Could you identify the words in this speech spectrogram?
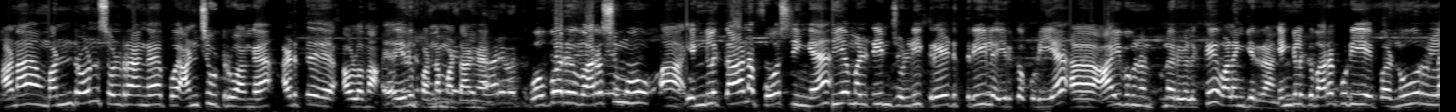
ஆனா பண்றோம்னு சொல்றாங்க போய் அனுப்பிச்சு விட்டுருவாங்க. அடுத்து அவ்வளவுதான். எதுவும் பண்ண மாட்டாங்க. ஒவ்வொரு வருஷமும் எங்களுக்கான போஸ்டிங்க சிஎம்எல்டின்னு சொல்லி கிரேடு த்ரீல இருக்கக்கூடிய ஆஹ், ஆய்வு நிபுணர்களுக்கு வழங்கிடுறாங்க. எங்களுக்கு வரக்கூடிய இப்ப நூறுல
